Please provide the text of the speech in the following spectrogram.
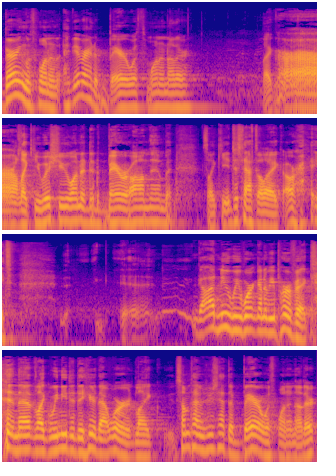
bearing with one another. Have you ever had to bear with one another? Like, like you wish you wanted to bear on them, but it's like you just have to like, all right. God knew we weren't going to be perfect, and that like we needed to hear that word. Like sometimes we just have to bear with one another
